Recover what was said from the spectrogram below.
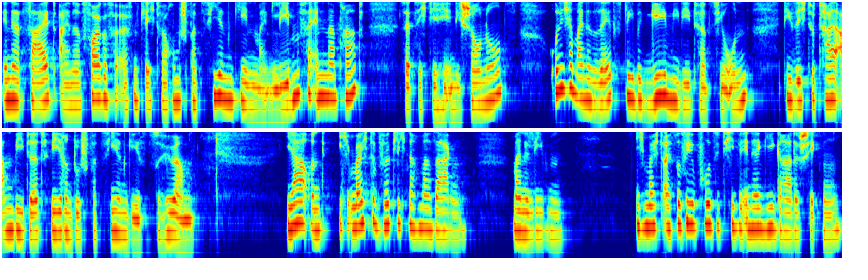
in der Zeit eine Folge veröffentlicht, warum Spazierengehen mein Leben verändert hat. Setze ich dir hier in die Show Notes. Und ich habe eine Selbstliebe-Gehmeditation, die sich total anbietet, während du spazieren gehst, zu hören. Ja, und ich möchte wirklich nochmal sagen, meine Lieben, ich möchte euch so viel positive Energie gerade schicken,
